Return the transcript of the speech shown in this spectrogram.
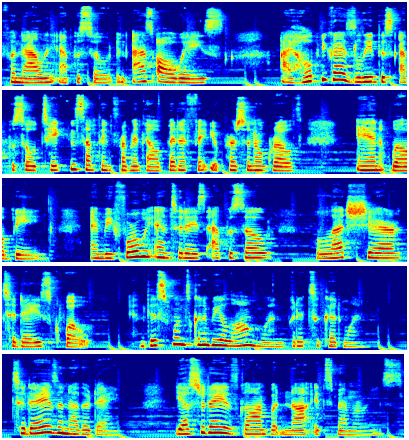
finale episode. And as always, I hope you guys leave this episode taking something from it that will benefit your personal growth and well being. And before we end today's episode, let's share today's quote. And this one's going to be a long one, but it's a good one. Today is another day. Yesterday is gone, but not its memories.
